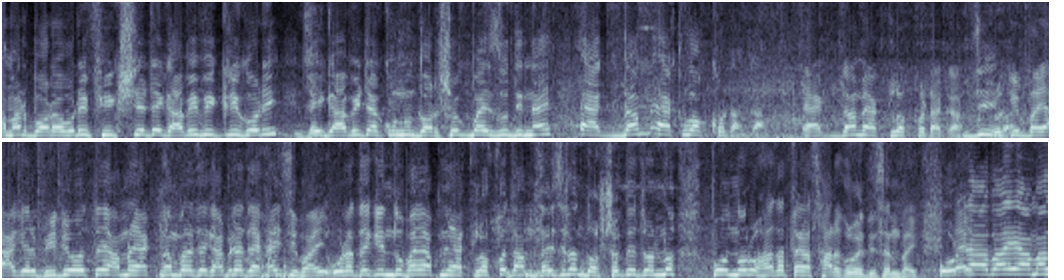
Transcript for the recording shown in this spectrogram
আমার বরাবরই ফিক্সড রেটে গাভি বিক্রি করি। এই গাভিটা কোনো দর্শক ভাই যদি নেয় একদম এক লক্ষ টাকা। একদম এক লক্ষ টাকা। রকিব ভাই আগের ভিডিওতে আমরা এক নম্বরে যে গাভিটা দেখাইছি ভাই ওটাতে কিন্তু ভাই আপনি এক লক্ষ দাম চাইছিলেন দর্শকদের জন্য পনেরো হাজার টাকা ছাড় করে দিয়েছেন ভাই। ওটা ভাই আমার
